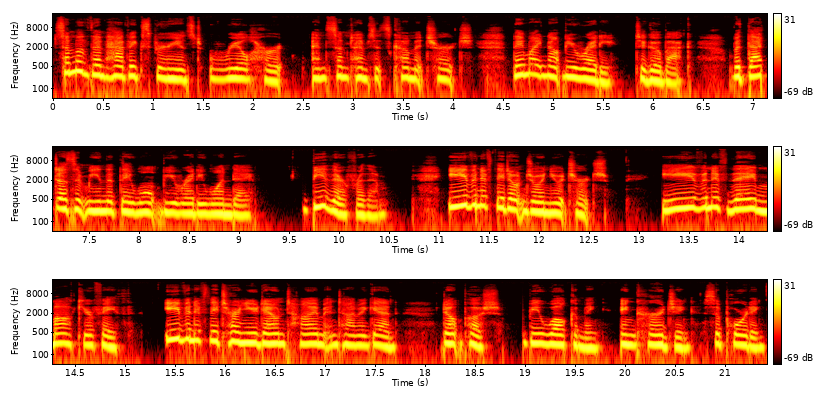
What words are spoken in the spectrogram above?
Some of them have experienced real hurt, and sometimes it's come at church. They might not be ready to go back, but that doesn't mean that they won't be ready one day. Be there for them, even if they don't join you at church, even if they mock your faith, even if they turn you down time and time again. Don't push. Be welcoming, encouraging, supporting.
